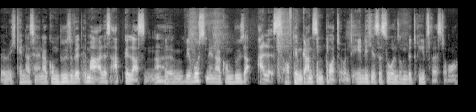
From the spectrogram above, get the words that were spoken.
äh, ich kenne das ja in der Kombüse wird immer alles abgelassen. Ne? Ähm, wir wussten in der Kombüse alles auf dem ganzen Pott. Und ähnlich ist es so in so einem Betriebsrestaurant.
